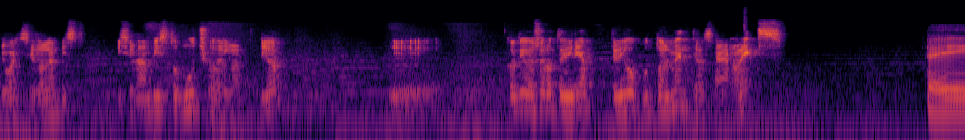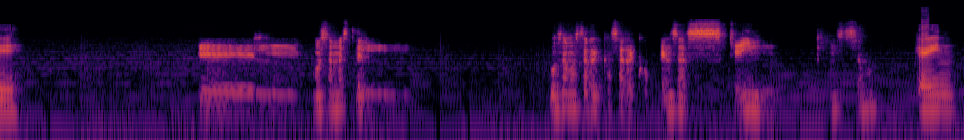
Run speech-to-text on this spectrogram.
Igual si no la han visto. Y si no han visto mucho de lo anterior. Eh, contigo solo te diría, te digo puntualmente, o sea, Rex. El, ¿Cómo se llama este? El, ¿Cómo se llama este recompensas? Kane. ¿Cómo se llama? Kane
